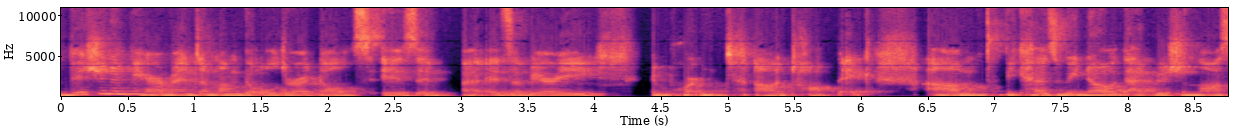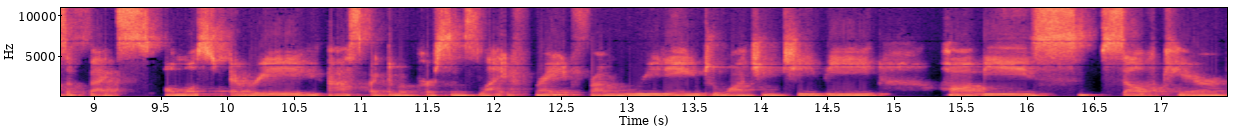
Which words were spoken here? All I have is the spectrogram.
vision impairment among the older adults is a, uh, is a very important uh, topic um, because we know that vision loss affects almost every aspect of a person's life, right? From reading to watching TV, hobbies, self care,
